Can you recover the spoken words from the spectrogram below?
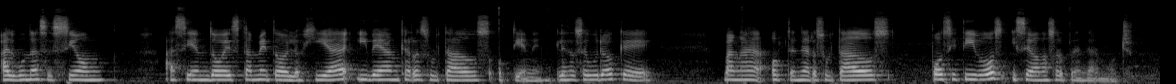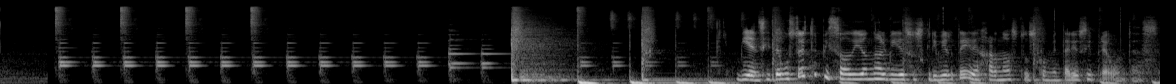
alguna sesión haciendo esta metodología y vean qué resultados obtienen. Les aseguro que van a obtener resultados positivos y se van a sorprender mucho. Bien, si te gustó este episodio, no olvides suscribirte y dejarnos tus comentarios y preguntas.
